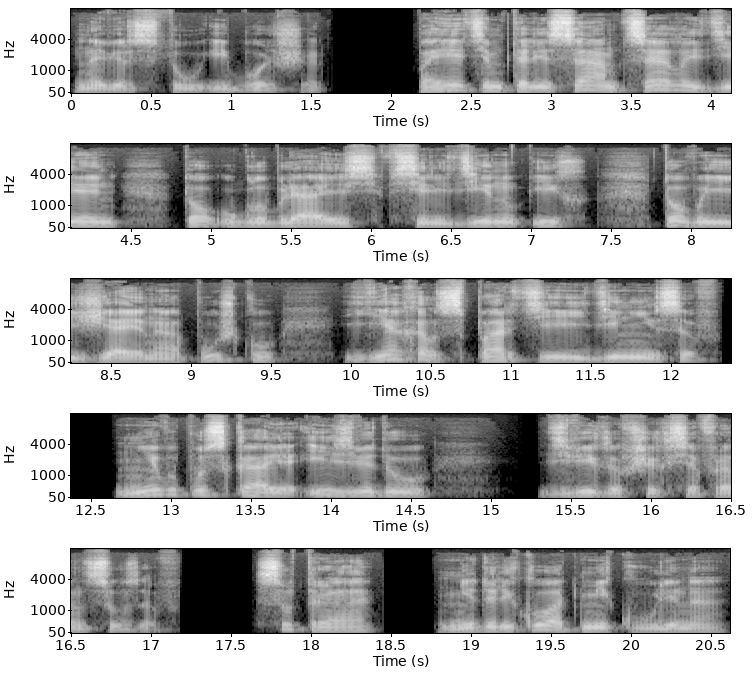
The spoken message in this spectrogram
на версту и больше. По этим-то лесам целый день, то углубляясь в середину их, то выезжая на опушку, ехал с партией Денисов, не выпуская из виду двигавшихся французов. С утра, недалеко от Микулина,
